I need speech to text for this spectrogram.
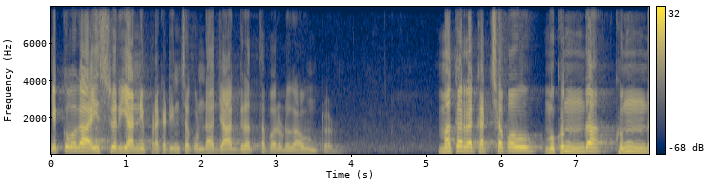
ఎక్కువగా ఐశ్వర్యాన్ని ప్రకటించకుండా జాగ్రత్తపరుడుగా ఉంటాడు. మకర కచ్చపౌ ముకుంద కుంద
